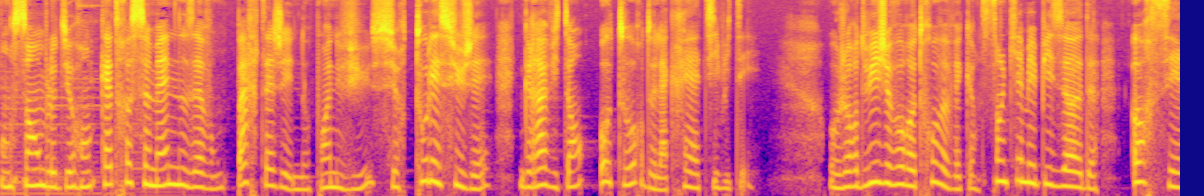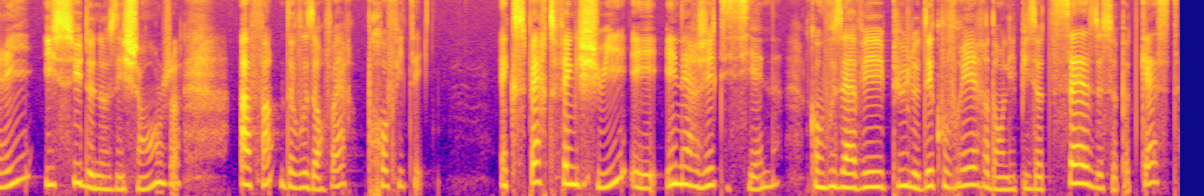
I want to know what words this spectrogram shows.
Ensemble, durant quatre semaines, nous avons partagé nos points de vue sur tous les sujets gravitant autour de la créativité. Aujourd'hui, je vous retrouve avec un cinquième épisode hors série issu de nos échanges afin de vous en faire profiter. Experte feng shui et énergéticienne, comme vous avez pu le découvrir dans l'épisode 16 de ce podcast,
